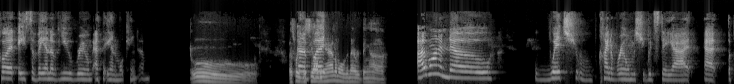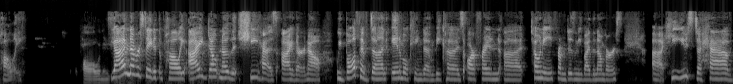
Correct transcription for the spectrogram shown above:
put a Savanna View room at the Animal Kingdom. Ooh. That's where you Uh, can see all the animals and everything, huh? I want to know which kind of room she would stay at at the Poly. Polynesian. Yeah, I've never stayed at the Poly. I don't know that she has either. Now, we both have done Animal Kingdom because our friend uh, Tony from Disney by the Numbers, uh, he used to have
